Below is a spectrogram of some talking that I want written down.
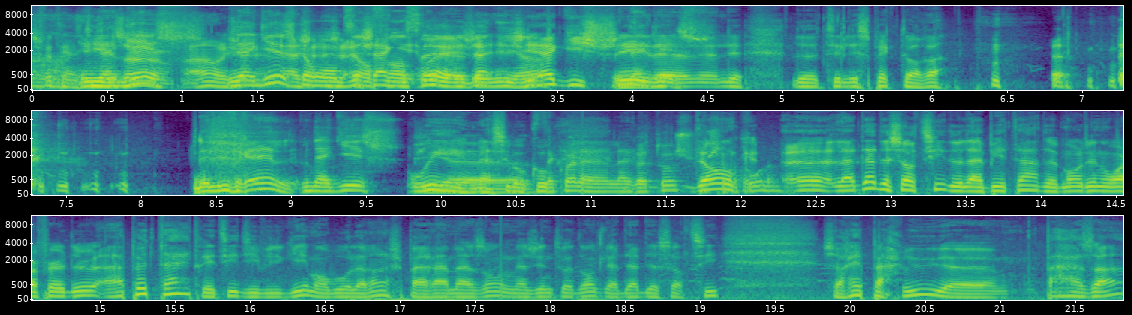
J'ai fait un une teaser. aguiche. Ah, Une comme on dit en j'ai- français, hein? aguiché le, téléspectorat. Le livrel, une aguiche. Oui, merci beaucoup. C'était quoi la, la retouche? Donc, trop, euh, la date de sortie de la bêta de Modern Warfare 2 a peut-être été divulguée, mon beau Laurent, par Amazon. Imagine-toi donc la date de sortie serait parue euh, par hasard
